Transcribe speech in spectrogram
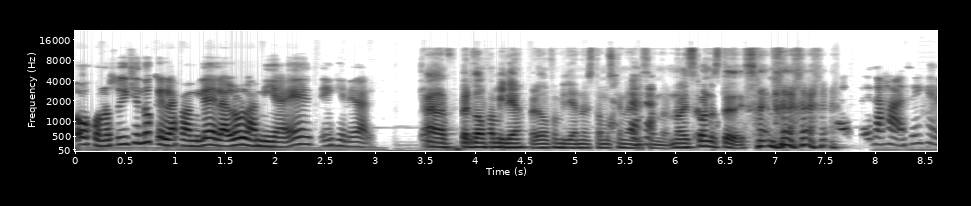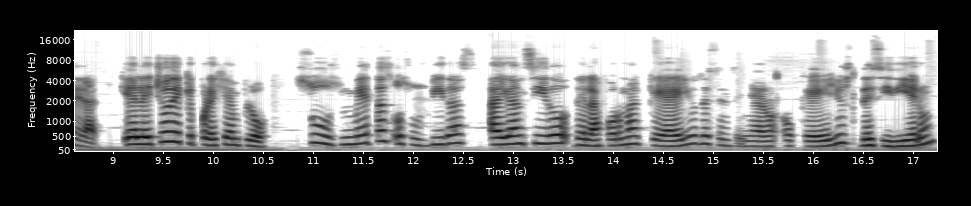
ojo, no estoy diciendo que la familia de Lalo la mía, ¿eh? en general. Ah, perdón familia, perdón familia, no estamos generalizando, no es con ustedes. Ajá, es en general. El hecho de que, por ejemplo, sus metas o sus vidas hayan sido de la forma que a ellos les enseñaron o que ellos decidieron,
